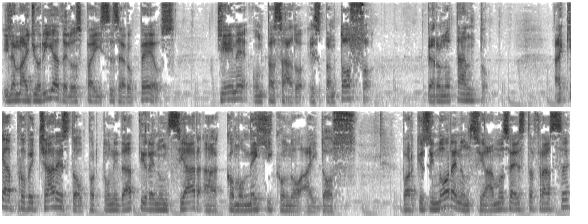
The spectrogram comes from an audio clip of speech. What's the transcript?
y la mayoría de los países europeos. Tiene un pasado espantoso, pero no tanto. Hay que aprovechar esta oportunidad y renunciar a como México no hay dos. Porque si no renunciamos a esta frase,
